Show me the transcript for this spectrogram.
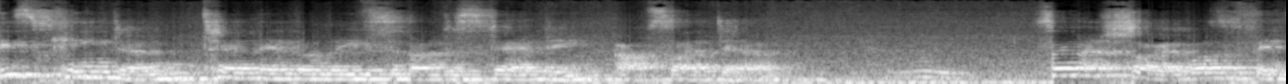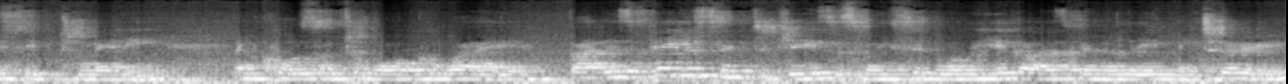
This kingdom turned their beliefs and understanding upside down. So much so it was offensive to many and caused them to walk away. But as Peter said to Jesus when he said, Well, you guys are going to leave me too,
